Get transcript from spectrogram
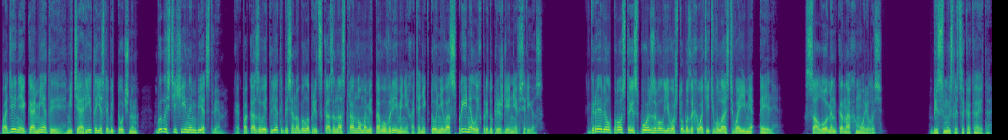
«Падение кометы, метеорита, если быть точным, было стихийным бедствием. Как показывает летопись, оно было предсказано астрономами того времени, хотя никто не воспринял их предупреждение всерьез. Гревил просто использовал его, чтобы захватить власть во имя Эль. Соломенко нахмурилась. Бессмыслица какая-то.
